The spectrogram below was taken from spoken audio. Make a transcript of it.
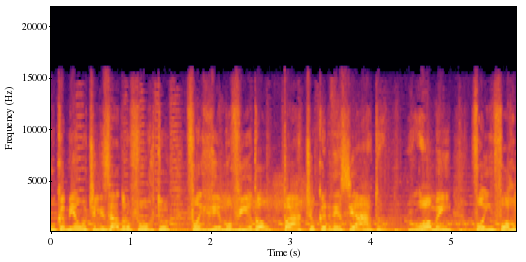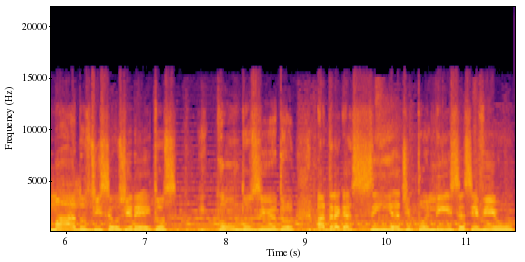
o caminhão utilizado no furto foi removido ao pátio credenciado. O homem foi informado de seus direitos e conduzido à delegacia de polícia civil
